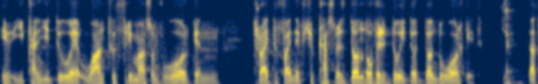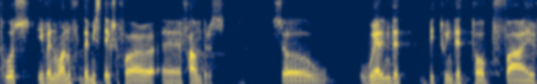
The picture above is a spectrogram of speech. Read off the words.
if you can you do a one, two, three months of work and try to find a few customers. Don't overdo it. Don't, don't work it. Yeah. That was even one of the mistakes of our uh, founders. So we're in the between the top five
